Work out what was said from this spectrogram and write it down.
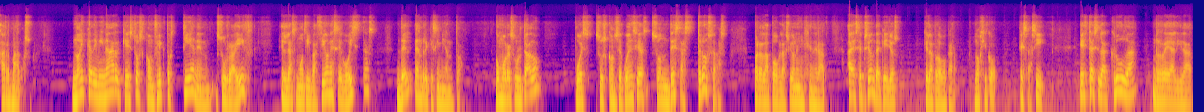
armados. No hay que adivinar que estos conflictos tienen su raíz en las motivaciones egoístas del enriquecimiento. Como resultado, pues sus consecuencias son desastrosas para la población en general, a excepción de aquellos que la provocaron. Lógico, es así. Esta es la cruda realidad.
